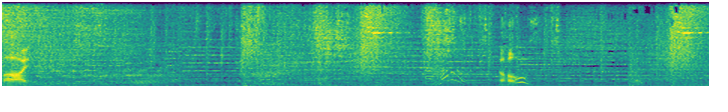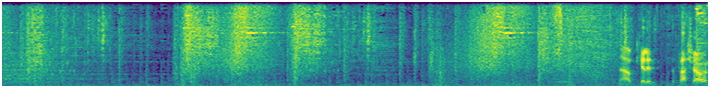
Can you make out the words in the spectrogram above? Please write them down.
Bye. Oh. Now kill him with the flash arrow.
